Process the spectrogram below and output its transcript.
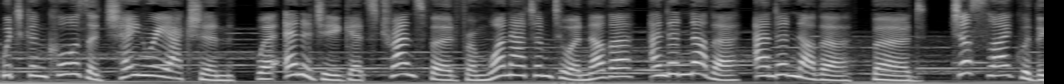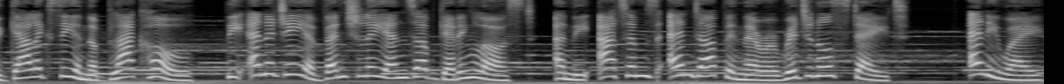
Which can cause a chain reaction where energy gets transferred from one atom to another and another and another. But just like with the galaxy and the black hole, the energy eventually ends up getting lost and the atoms end up in their original state. Anyway,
